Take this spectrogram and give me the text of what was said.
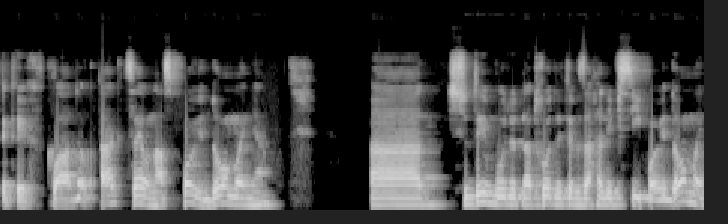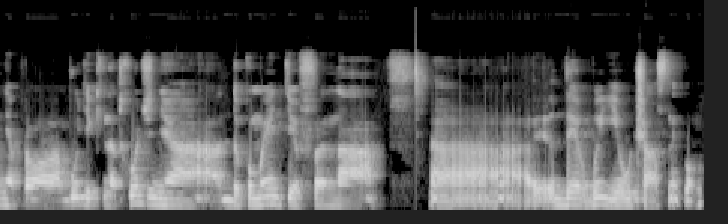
таких вкладок. Так? Це у нас повідомлення. Сюди будуть надходити взагалі всі повідомлення про будь-які надходження документів, на, де ви є учасником,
